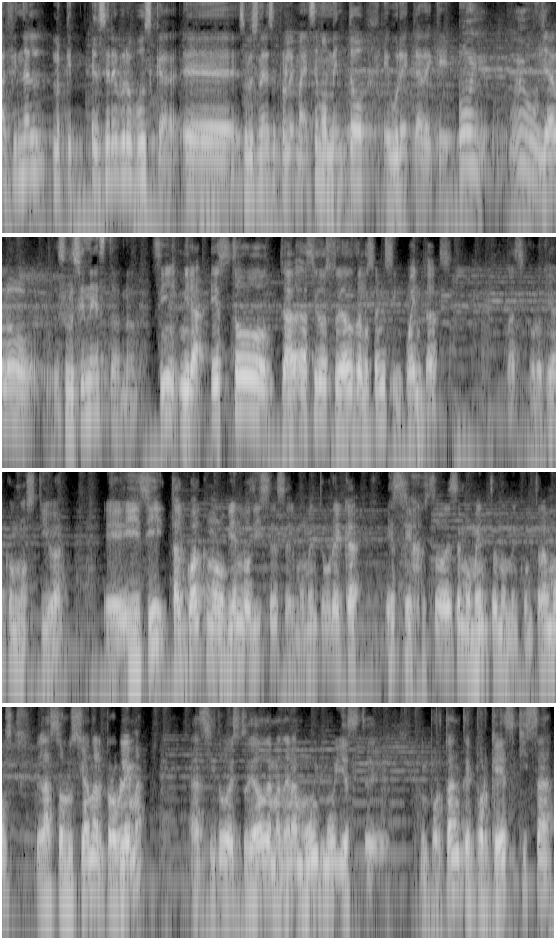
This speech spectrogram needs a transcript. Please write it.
Al final lo que el cerebro busca eh, solucionar ese problema, ese momento eureka de que, uy, uy, ya lo solucioné esto, ¿no? Sí, mira, esto ha, sido estudiado desde los años 50, la psicología cognitiva. Eh, y sí, tal cual como bien lo dices, el momento eureka es justo ese momento en donde encontramos la solución al problema. Ha sido estudiado de manera muy, muy este, importante porque es quizá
